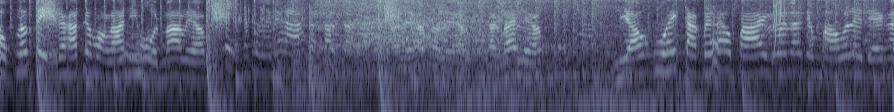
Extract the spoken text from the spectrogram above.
ตกแล้วเตะนะครับเจ้าของร้านนี่โหดมากเลยครับเตะกระเทยไหมคะเอาเลยครับเอาเลยครับตักได้เลยครับเดี๋ยวกูให้ตักไปให้เอาไปว่าน่าจะเมาอะไรแดงข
